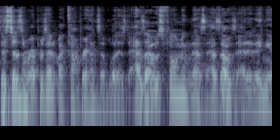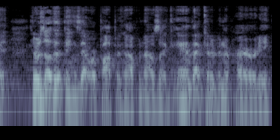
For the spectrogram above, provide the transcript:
this doesn't represent my comprehensive list. As I was filming this, as I was editing it, there was other things that were popping up, and I was like, "eh, that could have been a priority."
